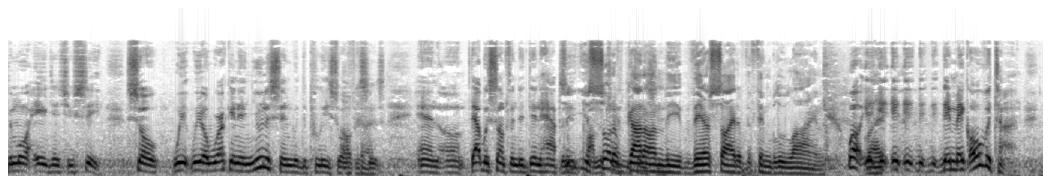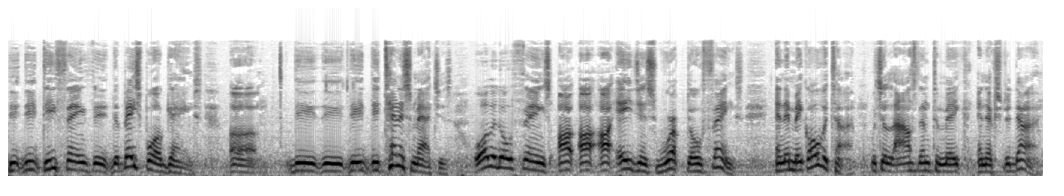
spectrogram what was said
the more agents you see. So we, we are working in unison with the police officers, and um, that was something that didn't happen. So you sort of got on the their side of the thin blue line. Well, right? it, it, it, they make overtime. The, the, these things, the, the baseball games, uh, the, the, the, the tennis matches, all of those things, our, our, our agents work those things. And they make overtime, which allows them to make an extra dime.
